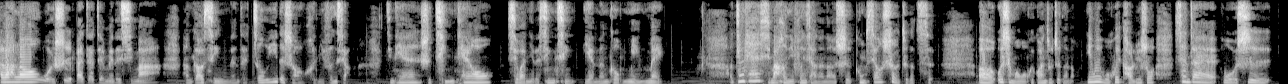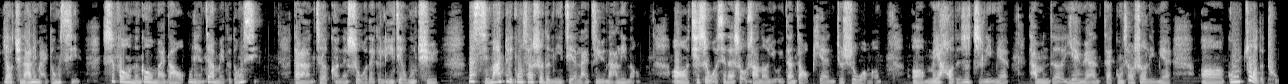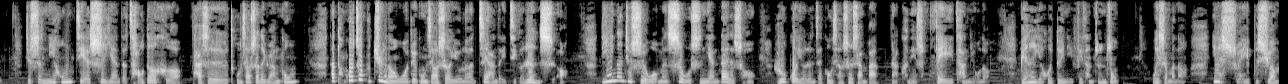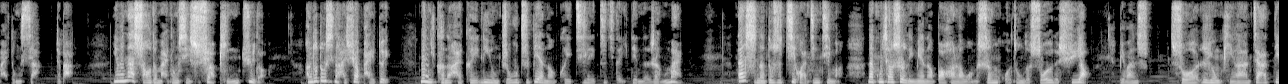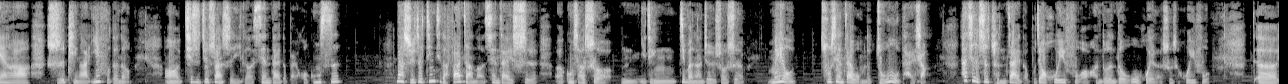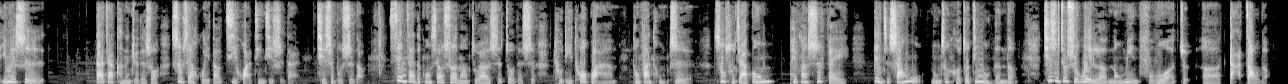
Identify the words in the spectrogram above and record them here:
Hello Hello，我是败家姐妹的喜妈，很高兴能在周一的时候和你分享。今天是晴天哦，希望你的心情也能够明媚。今天喜妈和你分享的呢是供销社这个词。呃，为什么我会关注这个呢？因为我会考虑说，现在我是要去哪里买东西，是否能够买到物廉价美的东西。当然，这可能是我的一个理解误区。那喜妈对供销社的理解来自于哪里呢？呃，其实我现在手上呢有一张照片，就是我们呃美好的日子里面他们的演员在供销社里面呃工作的图，就是倪虹洁饰演的曹德和，他是供销社的员工。那通过这部剧呢，我对供销社有了这样的几个认识啊。第一呢，就是我们四五十年代的时候，如果有人在供销社上班，那肯定是非常牛的，别人也会对你非常尊重。为什么呢？因为谁不需要买东西啊，对吧？因为那时候的买东西是需要凭据的，很多东西呢还需要排队。那你可能还可以利用职务之便呢，可以积累自己的一定的人脉。当时呢都是计划经济嘛，那供销社里面呢包含了我们生活中的所有的需要，比方说。日用品啊、家电啊、食品啊、衣服等等，呃，其实就算是一个现代的百货公司。那随着经济的发展呢，现在是呃供销社，嗯，已经基本上就是说是没有出现在我们的主舞台上，它其实是存在的，不叫恢复啊，很多人都误会了，说是恢复，呃，因为是大家可能觉得说是不是要回到计划经济时代？其实不是的，现在的供销社呢，主要是做的是土地托管、同房统治、收储加工、配方施肥、电子商务、农村合作金融等等，其实就是为了农民服务而准呃打造的。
